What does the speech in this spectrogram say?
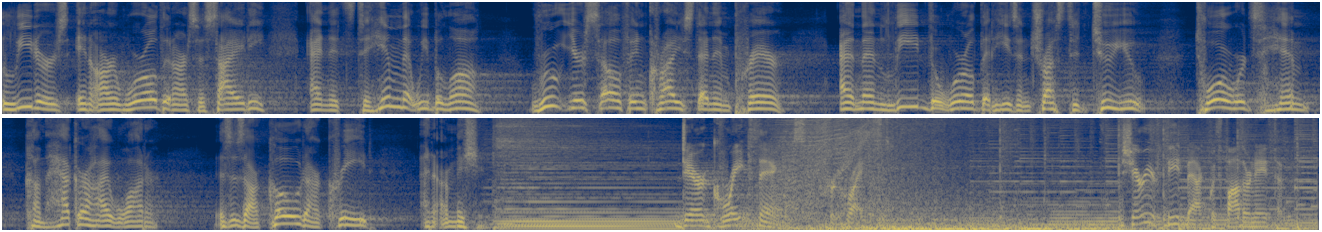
leaders in our world and our society, and it's to him that we belong. Root yourself in Christ and in prayer, and then lead the world that he's entrusted to you towards him, come heck or high water. This is our code, our creed, and our mission. Dare great things for Christ. Share your feedback with Father Nathan.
